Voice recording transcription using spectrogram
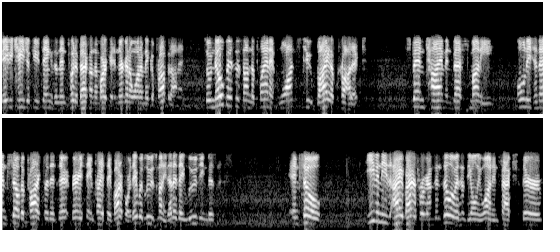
maybe change a few things and then put it back on the market, and they're going to want to make a profit on it. So no business on the planet wants to buy a product, spend time, invest money, only to then sell the product for the very same price they bought it for. They would lose money. That is a losing business and so even these iBuyer programs, and Zillow isn't the only one. In fact, there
